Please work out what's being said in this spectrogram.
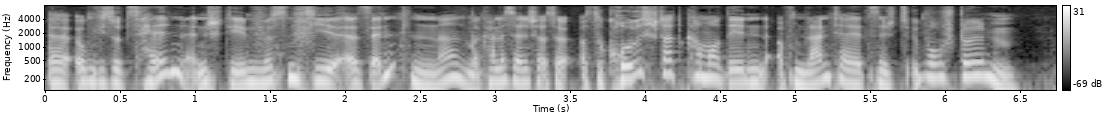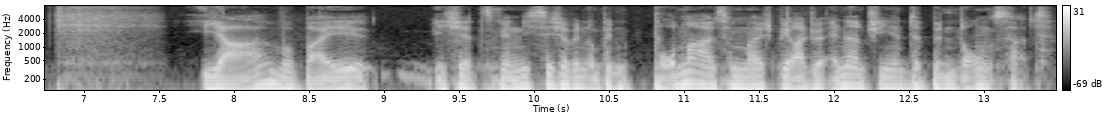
äh, irgendwie so Zellen entstehen müssen, die äh, senden. Ne? Man kann das ja nicht aus der, aus der Großstadt, kann man den auf dem Land ja jetzt nichts überstülpen. Ja, wobei ich jetzt mir nicht sicher bin, ob in Borna zum Beispiel Radio Energy eine Dependance hat.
